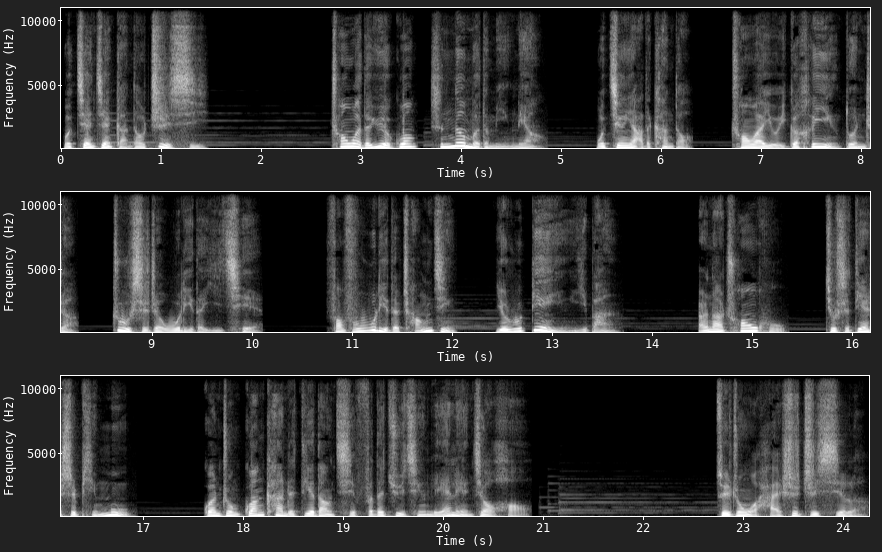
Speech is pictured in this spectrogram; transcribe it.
我渐渐感到窒息。窗外的月光是那么的明亮，我惊讶地看到窗外有一个黑影蹲着，注视着屋里的一切，仿佛屋里的场景犹如电影一般，而那窗户就是电视屏幕，观众观看着跌宕起伏的剧情，连连叫好。最终我还是窒息了，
